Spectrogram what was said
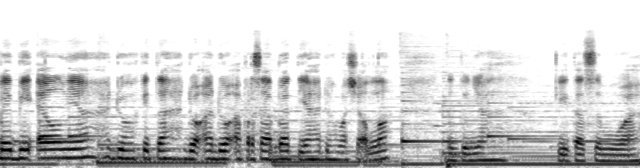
BBL-nya. Aduh, kita doa-doa persahabat ya. Aduh, Masya Allah. Tentunya kita semua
